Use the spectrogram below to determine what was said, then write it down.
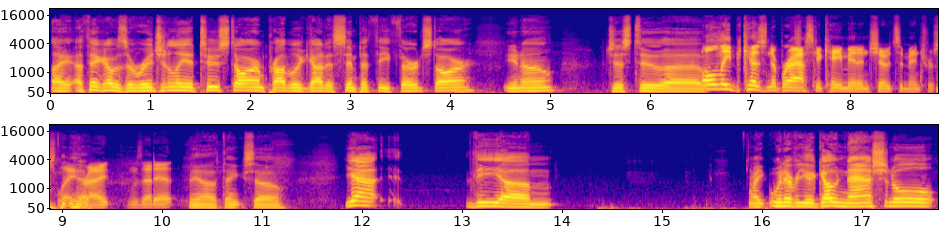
I, I think I was originally a two star and probably got a sympathy third star. You know, just to. Uh, Only because Nebraska came in and showed some interest late, Yeah. right? Was that it? Yeah, I think so. Yeah, the um, like whenever you go national,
